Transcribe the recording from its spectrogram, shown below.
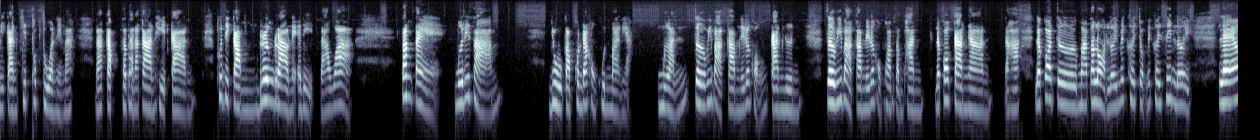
มีการคิดทบทวนเห็นไหมนะกับสถานการณ์เหตุการณ์ พฤติกรรมเรื่องราวในอดีตนะว่า ตั้งแต่มือที่สามอยู่กับคนรักของคุณมาเนี่ย เหมือนเจอวิบากกรรมในเรื่องของการเงิน เจอวิบากกรรมในเรื่องของความสัมพันธ์ แล้วก็การงานนะคะ แล้วก็เจอมาตลอดเลยไม่เคยจบไม่เคยสิ้นเลย แล้ว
